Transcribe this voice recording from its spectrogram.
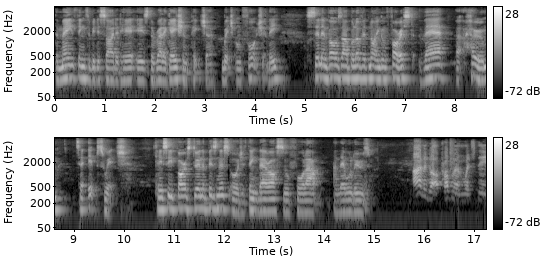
The main thing to be decided here is the relegation picture, which unfortunately still involves our beloved Nottingham Forest. They're at home to Ipswich. Can you see Forest doing the business, or do you think their Arsenal fall out and they will lose? I haven't got a problem with the.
